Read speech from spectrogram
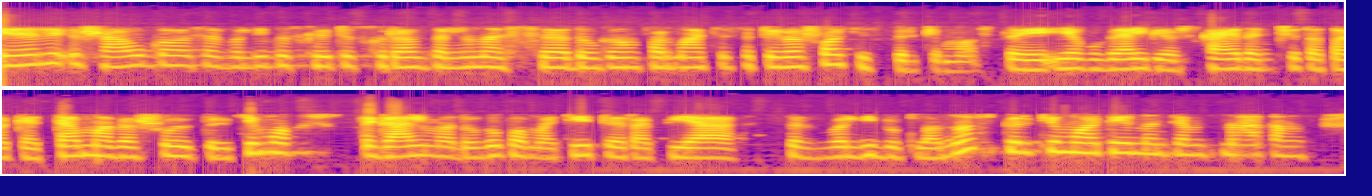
ir išaugo savivaldybių skaičius, kurios dalinasi daugiau informacijos apie viešuosius pirkimus. Tai jeigu vėlgi išskaidant šitą tokią temą viešųjų pirkimų, tai galima daugiau pamatyti ir apie savivaldybių planus pirkimo ateinantiems metams,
